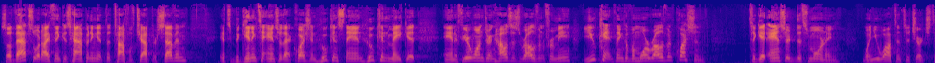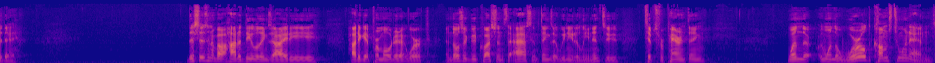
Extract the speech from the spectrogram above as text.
So that's what I think is happening at the top of chapter 7. It's beginning to answer that question who can stand, who can make it? And if you're wondering, how is this relevant for me? You can't think of a more relevant question to get answered this morning when you walked into church today. This isn't about how to deal with anxiety, how to get promoted at work. And those are good questions to ask and things that we need to lean into. Tips for parenting. When the, when the world comes to an end,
